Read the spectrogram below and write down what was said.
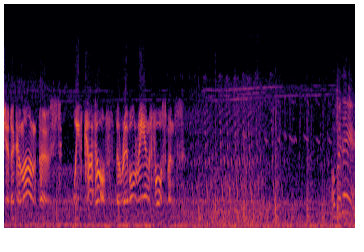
Captured a command post. We've cut off the rebel reinforcements. Over there.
